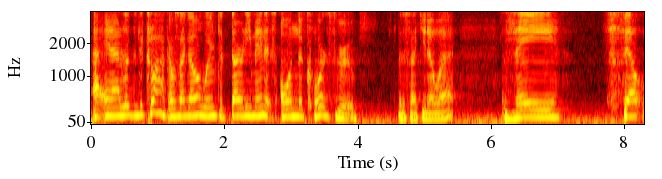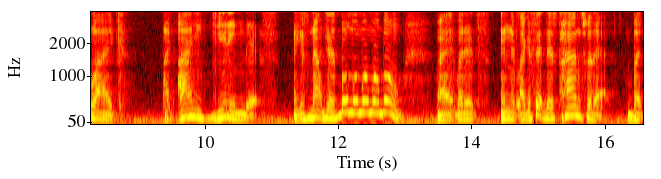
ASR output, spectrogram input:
I, and I looked at the clock. I was like, oh, we're into 30 minutes on the corkscrew. But it's like, you know what? They felt like like I'm getting this. Like it's not just boom, boom, boom, boom, boom, right? But it's and like I said, there's times for that. But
